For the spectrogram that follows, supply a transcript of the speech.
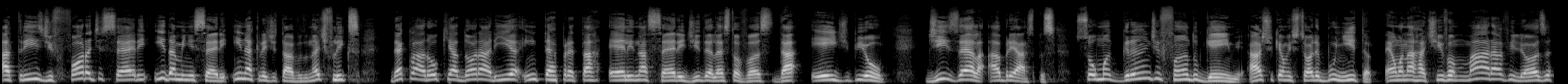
atriz de Fora de Série e da minissérie Inacreditável do Netflix, declarou que adoraria interpretar Ellie na série de The Last of Us da HBO. Diz ela, abre aspas, sou uma grande fã do game, acho que é uma história bonita, é uma narrativa maravilhosa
